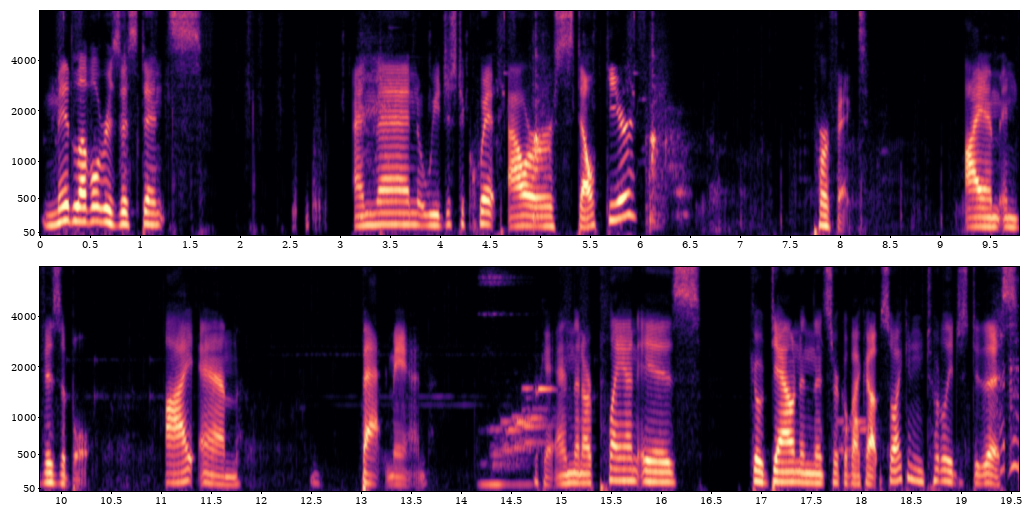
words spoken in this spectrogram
mid-level resistance. And then we just equip our stealth gear. Perfect. I am invisible. I am Batman. Okay, and then our plan is go down and then circle back up. So I can totally just do this.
